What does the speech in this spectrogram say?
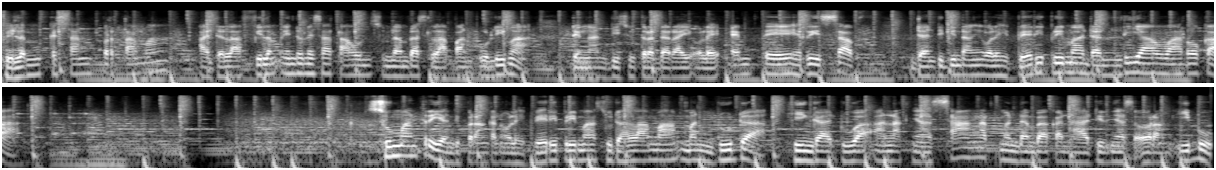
Film kesan pertama adalah film Indonesia tahun 1985 dengan disutradarai oleh MT Rizaf dan dibintangi oleh Berry Prima dan Lia Waroka. Sumantri yang diperankan oleh Berry Prima sudah lama menduda hingga dua anaknya sangat mendambakan hadirnya seorang ibu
